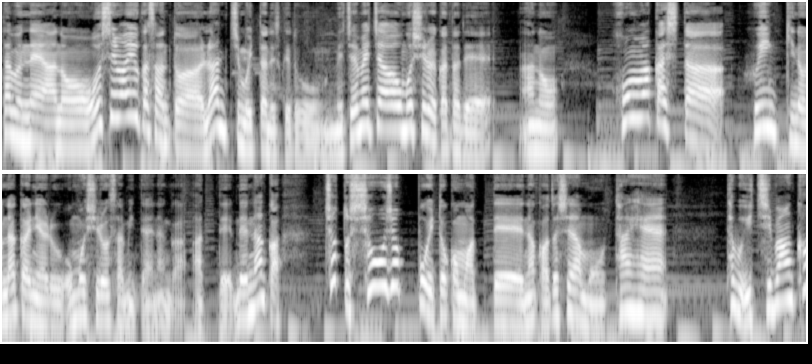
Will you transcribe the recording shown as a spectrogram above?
多分ね、あの、大島優香さんとはランチも行ったんですけど、めちゃめちゃ面白い方で、あの、ほんわかした雰囲気の中にある面白さみたいなのがあって、で、なんか、ちょっと少女っぽいとこもあって、なんか私はもう大変、多分一番可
